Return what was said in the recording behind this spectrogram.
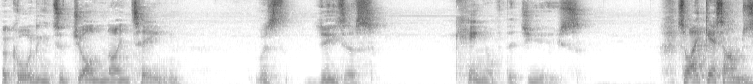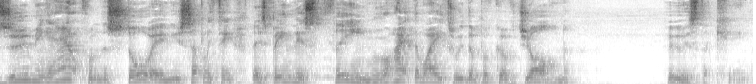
according to John 19, was Jesus, King of the Jews. So I guess I'm zooming out from the story, and you suddenly think there's been this theme right the way through the book of John. Who is the king?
